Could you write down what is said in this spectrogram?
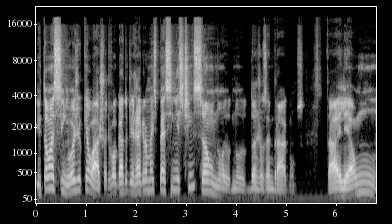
Então, assim, hoje o que eu acho? O advogado de regra é uma espécie em extinção no, no Dungeons and Dragons. Tá? Ele é um,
